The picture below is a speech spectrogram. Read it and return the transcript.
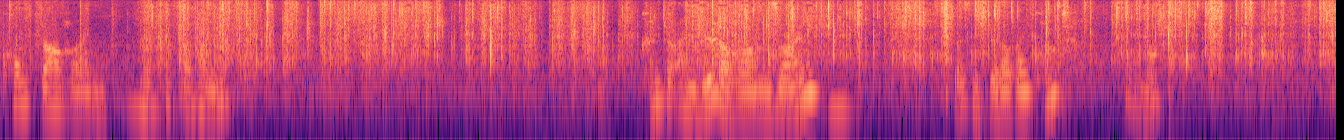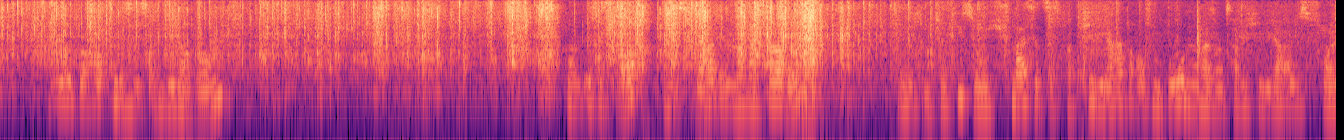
kommt da rein? Wer kommt da rein? Könnte ein Bilderrahmen sein. Ich weiß nicht, wer da reinkommt. Ja würde behaupten, es ist ein Bilderraum. Und ist es auch, und zwar in meiner Farbe, nämlich im Türkis. Ich schmeiße jetzt das Papier wieder einfach auf den Boden, weil sonst habe ich hier wieder alles voll.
